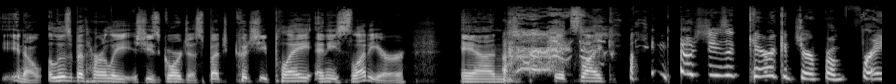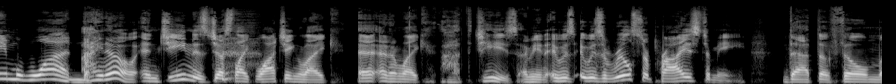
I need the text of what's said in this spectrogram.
you know elizabeth hurley she's gorgeous but could she play any sluttier and it's like No, she's a caricature from frame one. I know. And Jean is just like watching like and I'm like, ah, oh, geez. I mean, it was it was a real surprise to me that the film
